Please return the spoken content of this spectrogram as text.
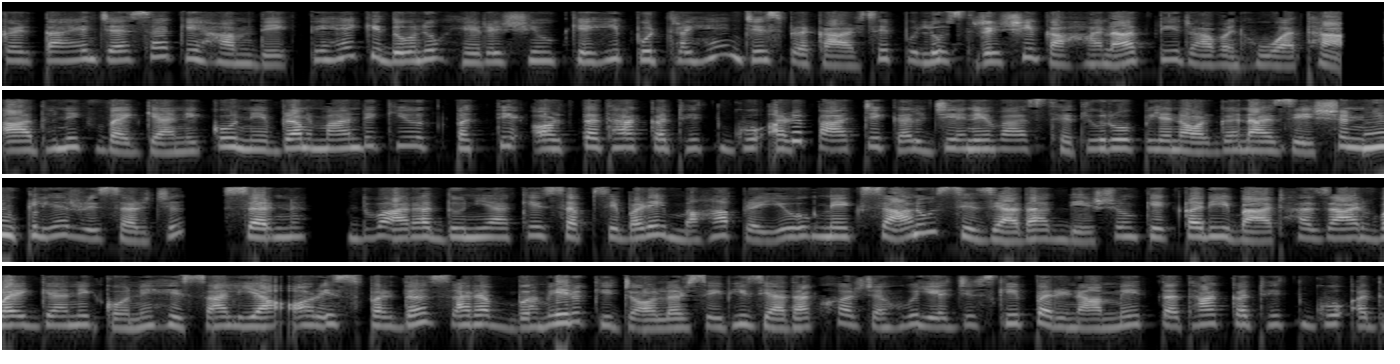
करता है, जैसा कि हम देखते हैं कि दोनों ही ऋषियों के ही पुत्र हैं, जिस प्रकार से पुलुस ऋषि का हानाती रावण हुआ था। आधुनिक वैज्ञानिकों ने ब्रह्मांड की उत्पत्ति और तथा कथित गोअर पार्टिकल जेनेवा स्थित European organisation nuclear research, CERN, द्वारा दुनिया के सबसे बड़े महाप्रयोग में एक सालों से ज़्यादा देशों के करीब आठ हज़ार वैज्ञानिकों ने हिस्सा लिया और इस पर दस अरब अमेरिकी डॉलर से भी ज़्यादा खर्च हुई है जिसके परिणाम में तथा कथित गोअद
